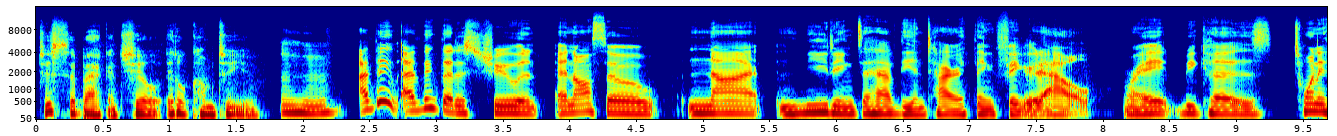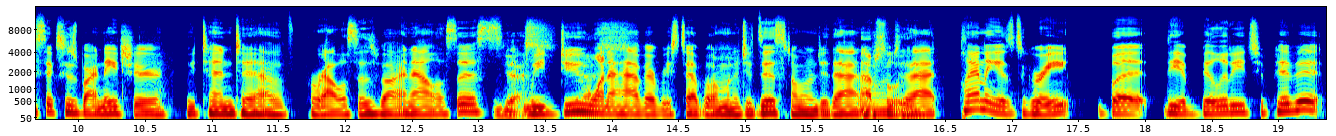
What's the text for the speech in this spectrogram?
Just sit back and chill. It'll come to you. hmm I think I think that is true, and and also not needing to have the entire thing figured out, right? Because 26ers by nature, we tend to have paralysis by analysis. Yes, we do want to have every step. I'm going to do this, and I'm going to do that, and I'm going to do Absolutely. that. Planning is great, but the ability to pivot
